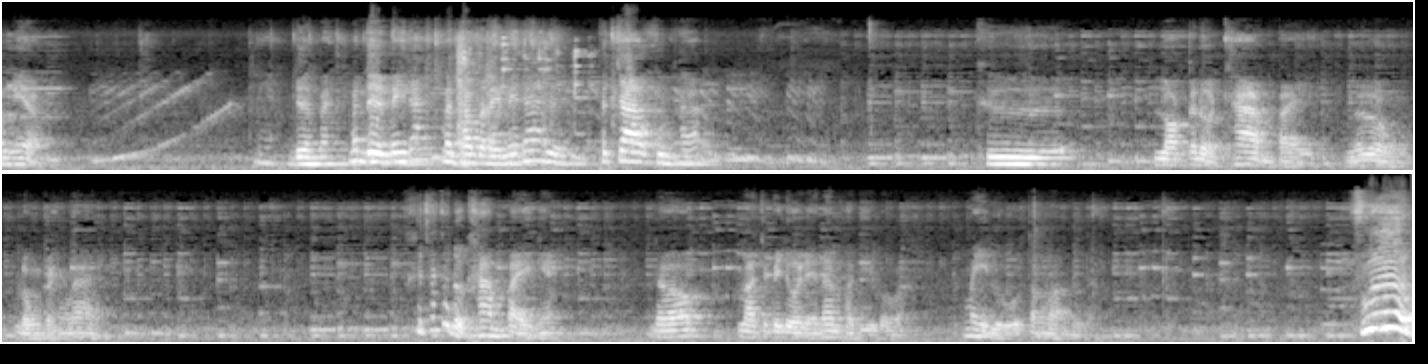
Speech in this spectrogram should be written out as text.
ตรงเนี้ยเนี่ยเดินไปมันเดินไม่ได้ มันทำอะไรไม่ได้เลย พระเจ้าคุณพระคือลองกระโดดข้ามไปแล้วลงลงไปข้างล่าง คือถ้ากระโดดข้ามไปอย่างเงี้ยแล้วเราจะไปโดนไอ้นั่นพอดีป่าวะไม่รู้ต้องลองดูนะฟืบ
